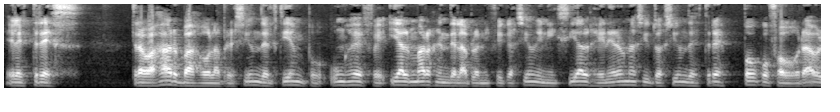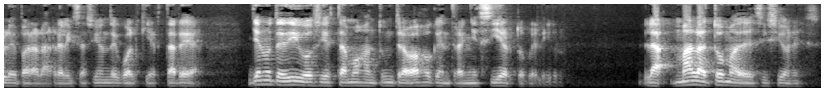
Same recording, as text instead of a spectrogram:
El estrés. Trabajar bajo la presión del tiempo, un jefe y al margen de la planificación inicial genera una situación de estrés poco favorable para la realización de cualquier tarea, ya no te digo si estamos ante un trabajo que entrañe cierto peligro. La mala toma de decisiones.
